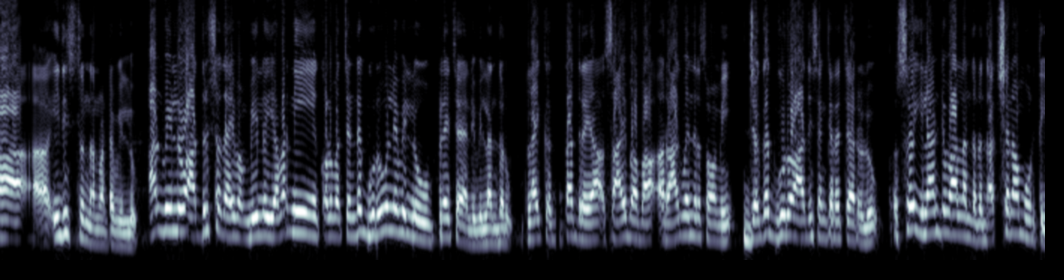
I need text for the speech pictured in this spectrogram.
ఆ, ఇది ఇస్తుంది అనమాట వీళ్ళు. అండ్ వీళ్ళు అదృశ్య దైవం. వీళ్ళు ఎవరిని కొలవచ్చు అంటే గురువుల్ని వీళ్ళు ప్రే చేయాలి వీళ్ళందరూ. లైక్ దత్తాత్రేయ సాయిబాబా రాఘవేంద్ర స్వామి జగద్గురు ఆదిశంకరాచార్యులు. సో ఇలాంటి వాళ్ళందరూ దక్షిణామూర్తి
